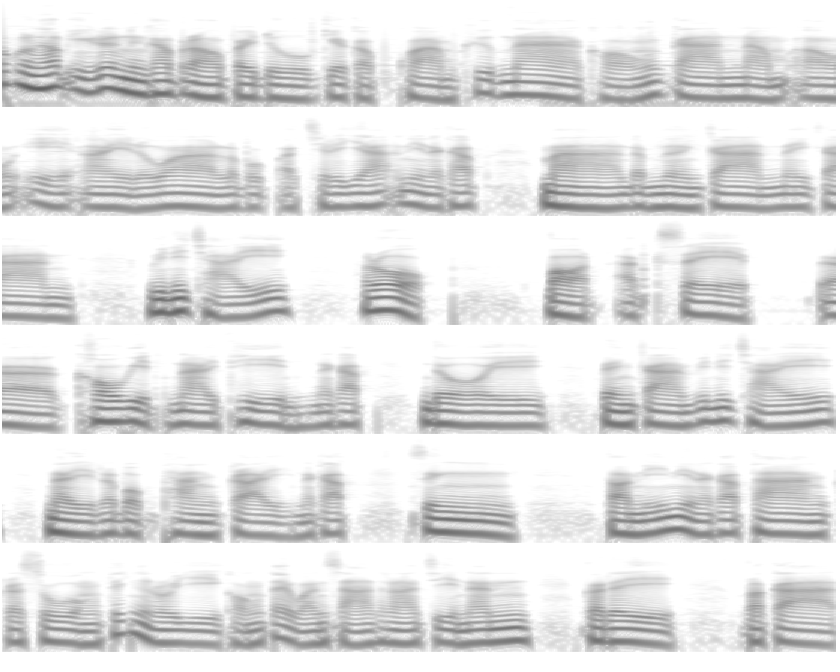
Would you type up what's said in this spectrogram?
ครับคุณครับอีกเรื่องหนึ่งครับเราไปดูเกี่ยวกับความคืบหน้าของการนำเอา AI หรือว่าระบบอัจฉริยะนี่นะครับ มาดำเนินการในการวินิจฉัยโรคปอดอักเสบโควิด -19 นะครับ โดยเป็นการวินิจฉัยในระบบทางไกลนะครับ ซึ่งตอนนี้เนี่ยนะครับทางกระทรวงเทคโนโลยีของไต้หวันสาธารณจีนนั้น ก็ได้ประกาศ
